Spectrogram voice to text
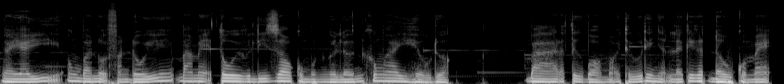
Ngày ấy, ông bà nội phản đối ba mẹ tôi với lý do của một người lớn không ai hiểu được. Ba đã từ bỏ mọi thứ để nhận lấy cái gật đầu của mẹ,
